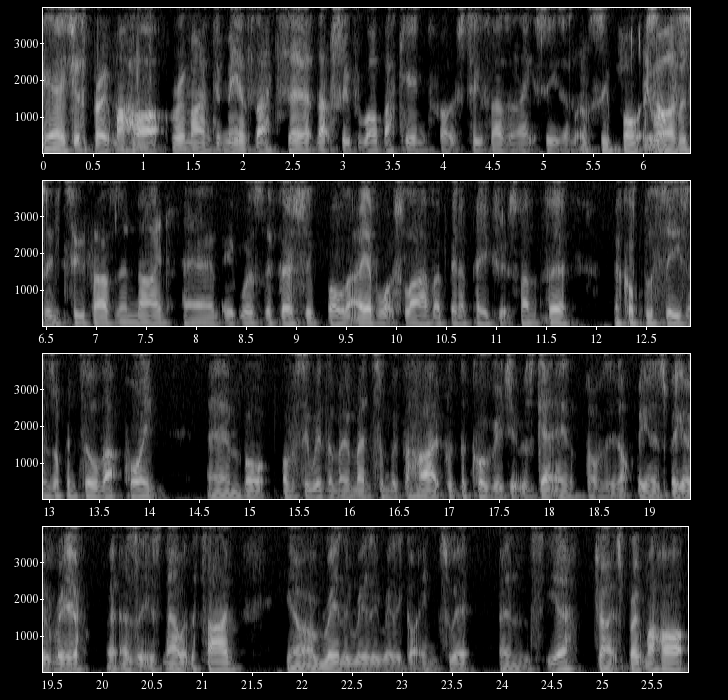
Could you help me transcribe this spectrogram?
Yeah, it just broke my heart. Reminded me of that uh, that Super Bowl back in well, it was 2008 season. The Super Bowl itself it was. was. in 2009. Um, it was the first Super Bowl that I ever watched live. I'd been a Patriots fan for a couple of seasons up until that point. Um, but obviously, with the momentum, with the hype, with the coverage it was getting, obviously not being as big over here as it is now at the time, you know, I really, really, really got into it. And yeah, Giants broke my heart.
